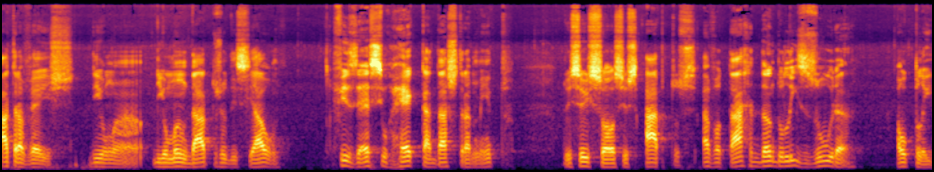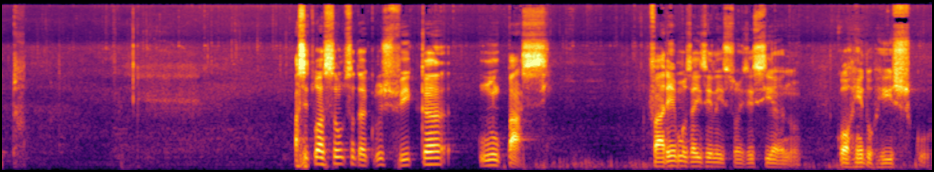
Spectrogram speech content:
através de, uma, de um mandato judicial, fizesse o recadastramento dos seus sócios aptos a votar, dando lisura ao pleito. A situação de Santa Cruz fica num impasse. Faremos as eleições esse ano correndo risco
